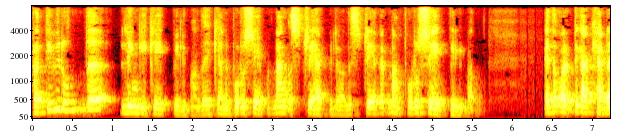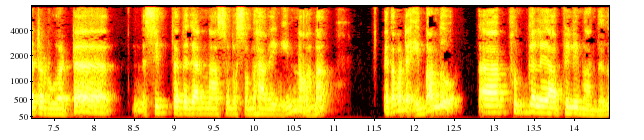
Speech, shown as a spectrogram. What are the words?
ප්‍රතිවිරුද්ධ ලිංගිකයෙක් පිළිබඳ. ඒ කියන්නේ පුරුෂයෙකුට නම් ස්ත්‍රියක් පිළිබඳ, ස්ත්‍රියකට නම් පුරුෂයෙක් පිළිබඳ. එතකොට ටිකක් හැඩට රුවට සිත්ද ගන්නාසුළු ස්වභාවයෙන් ඉන්නවනම් එතකොට ඒ බඳු පුද්ගලයා පිළිබඳව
